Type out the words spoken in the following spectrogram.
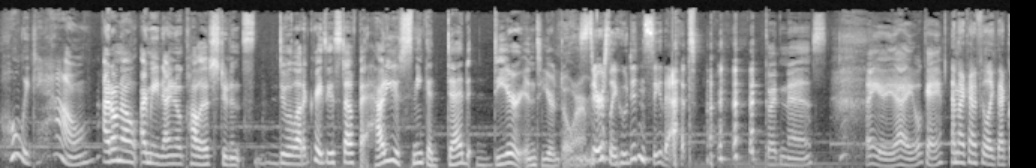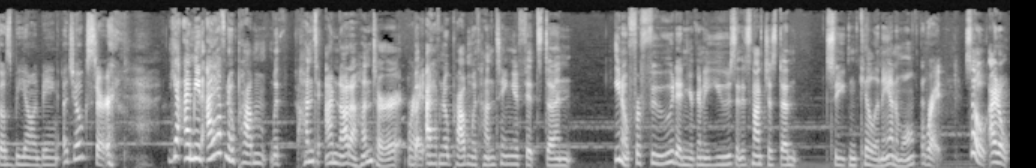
Holy cow. I don't know. I mean, I know college students do a lot of crazy stuff, but how do you sneak a dead deer into your dorm? Seriously, who didn't see that? Goodness. Ay, ay, ay. Okay. and I kind of feel like that goes beyond being a jokester. Yeah, I mean, I have no problem with hunting. I'm not a hunter, Right. but I have no problem with hunting if it's done, you know, for food and you're going to use and It's not just done so you can kill an animal. right. So I don't,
